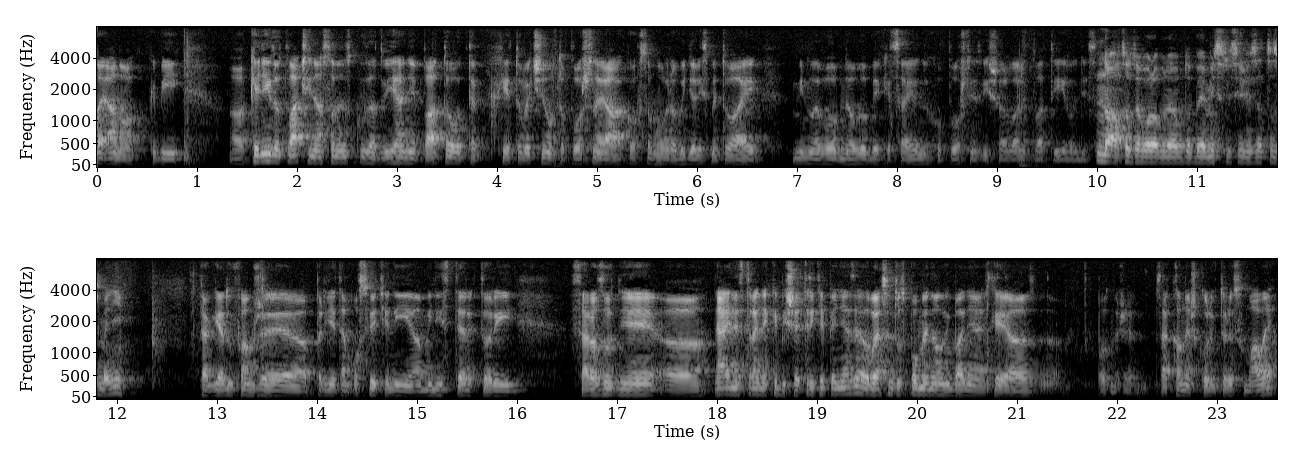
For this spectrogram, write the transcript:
ale áno, keby eh, keď niekto tlačí na Slovensku za dvíhanie platov, tak je to väčšinou to plošné a ako som hovoril, videli sme to aj minulé volebné obdobie, keď sa jednoducho plošne zvyšovali platy o 10. No a toto volebné obdobie, myslíš si, že sa to zmení? Tak ja dúfam, že príde tam osvietený minister, ktorý sa rozhodne uh, na jednej strane, keby šetrite peniaze, lebo ja som tu spomenul iba nejaké uh, povedzme, že základné školy, ktoré sú malé,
